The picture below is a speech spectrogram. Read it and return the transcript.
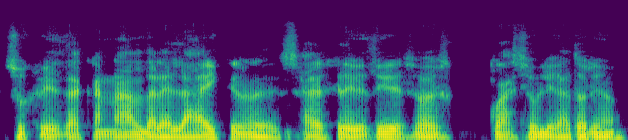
suscríbete al canal, dale like, ¿sabes qué decir? Eso es casi obligatorio.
